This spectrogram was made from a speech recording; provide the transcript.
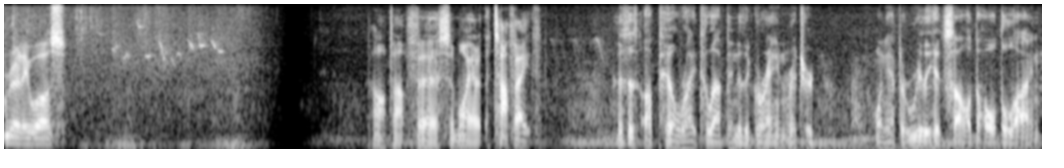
Really was. Par putt for Samooja at the tough eighth. This is uphill right to left into the grain, Richard. One you have to really hit solid to hold the line.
